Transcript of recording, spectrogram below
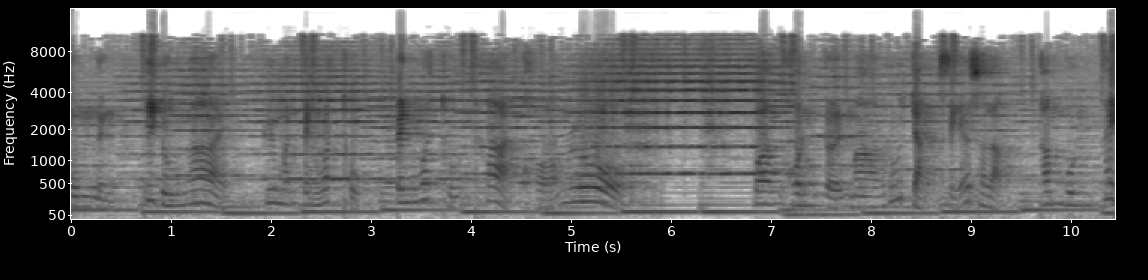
มุมหนึ่งที่ดูง่าย คือมันเป็นวัตถุ เป็นวัตถุธาตุของโลก บางคนเกิดมารู้จักเสียสละทำบุญให้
